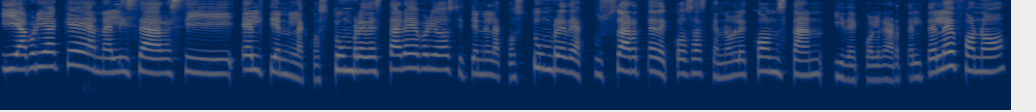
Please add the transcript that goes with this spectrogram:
Y habría que analizar si él tiene la costumbre de estar ebrio, si tiene la costumbre de acusarte de cosas que no le constan y de colgarte el teléfono.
